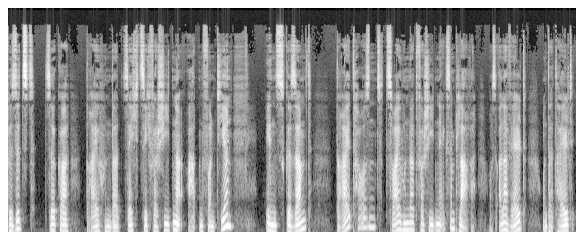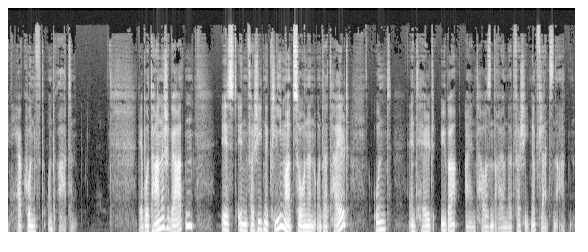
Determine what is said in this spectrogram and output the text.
besitzt ca. 360 verschiedene Arten von Tieren, insgesamt 3200 verschiedene Exemplare aus aller Welt, unterteilt in Herkunft und Arten. Der Botanische Garten ist in verschiedene Klimazonen unterteilt und enthält über 1300 verschiedene Pflanzenarten.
